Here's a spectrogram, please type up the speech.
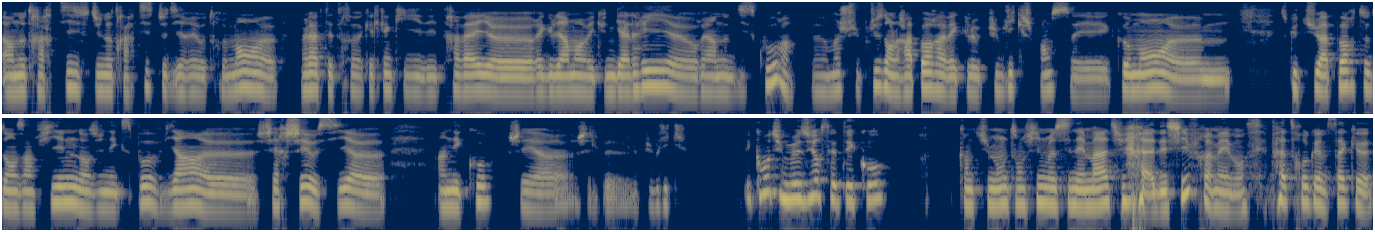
Un autre artiste, une autre artiste dirait autrement. euh, voilà, peut-être euh, quelqu'un qui travaille euh, régulièrement avec une galerie euh, aurait un autre discours. Euh, moi, je suis plus dans le rapport avec le public, je pense, et comment euh, ce que tu apportes dans un film, dans une expo, vient euh, chercher aussi euh, un écho chez, euh, chez le, le public. Et comment tu mesures cet écho? Quand tu montes ton film au cinéma, tu as des chiffres, mais bon, c'est pas trop comme ça que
